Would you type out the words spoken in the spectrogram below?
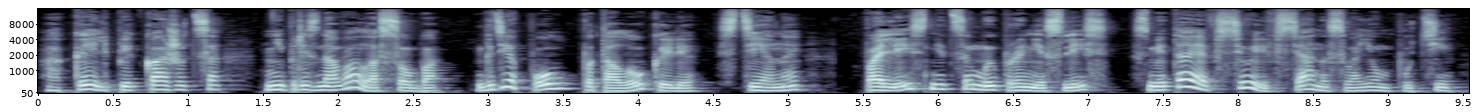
а Кельпи, кажется, не признавал особо, где пол, потолок или стены. По лестнице мы пронеслись, сметая все и вся на своем пути.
